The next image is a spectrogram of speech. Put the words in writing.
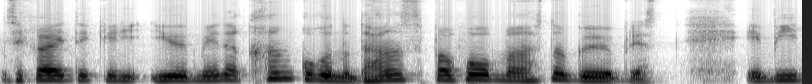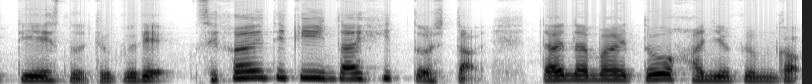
世界的に有名な韓国のダンスパフォーマンスのグループです。BTS の曲で世界的に大ヒットしたダイナマイトを羽生くんが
